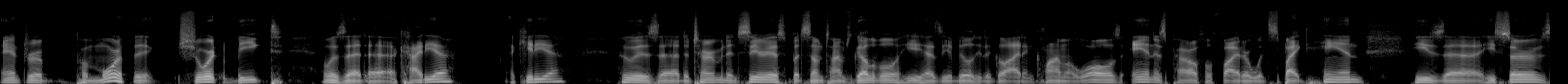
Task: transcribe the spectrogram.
anthropomorphic, short-beaked. Was that uh, Acadia? Acadia, who is uh, determined and serious, but sometimes gullible. He has the ability to glide and climb on walls, and is powerful fighter with spiked hand. He's uh, he serves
